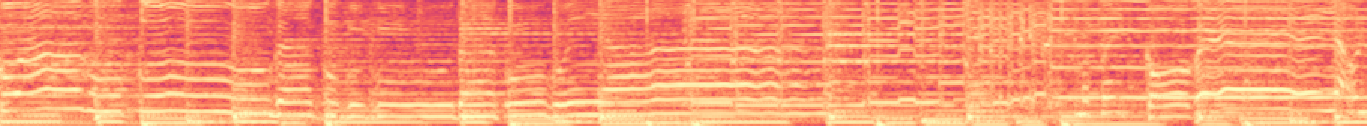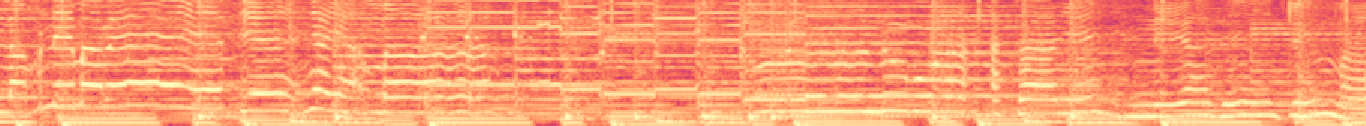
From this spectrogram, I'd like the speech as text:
ကိုအားကိုကိုကကိုကိုကိုဒါကိုကိုရမပိတ်ကောပဲရောက်လာမနေမှာပဲပြန်ညရမှာလူဘဝအထာရင်နေရစဉ်တွင်မှာ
